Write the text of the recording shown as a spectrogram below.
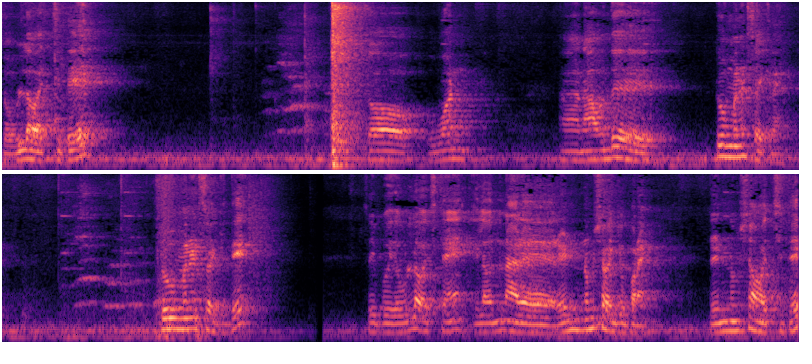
ஸோ உள்ளே வச்சுட்டு ஸோ ஒன் நான் வந்து டூ மினிட்ஸ் வைக்கிறேன். டூ மினிட்ஸ் வைக்கிட்டு ஸோ இப்போ இதை உள்ளே வச்சுட்டேன். இதில் வந்து நான் ரெண்டு நிமிஷம் வைக்க போகிறேன் ரெண்டு நிமிஷம் வச்சுட்டு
